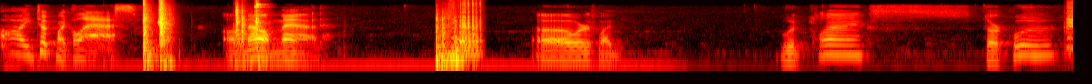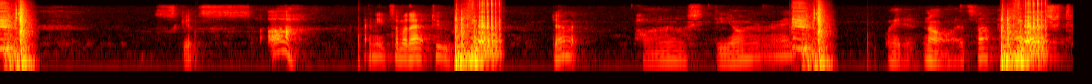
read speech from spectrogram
Oh, he took my glass. Oh, now I'm mad. Uh, where's my wood planks? Dark wood. Skits. Ah, I need some of that too. Damn it. Polished diorite? Wait, no, it's not polished.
